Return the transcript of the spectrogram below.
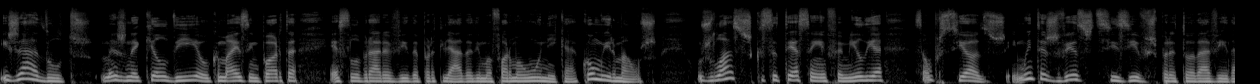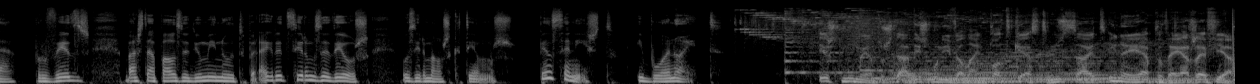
e já adultos, mas naquele dia o que mais importa é celebrar a vida partilhada de uma forma única, como irmãos. Os laços que se tecem em família são preciosos e muitas vezes decisivos para toda a vida. Por vezes, basta a pausa de um minuto para agradecermos a Deus, os irmãos que temos. Pensa nisto e boa noite. Este momento está disponível em podcast no site e na app da RFM.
